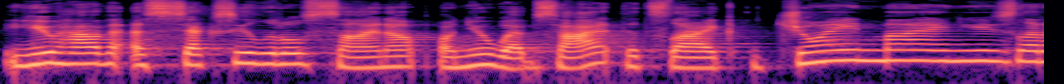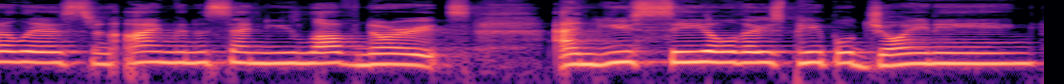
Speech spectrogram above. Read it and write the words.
You have a sexy little sign up on your website that's like, join my newsletter list and I'm going to send you love notes. And you see all those people joining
